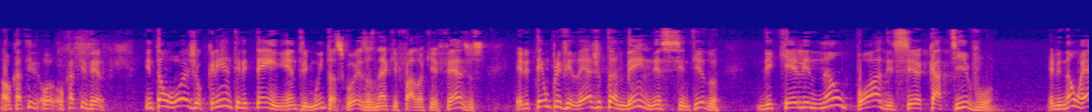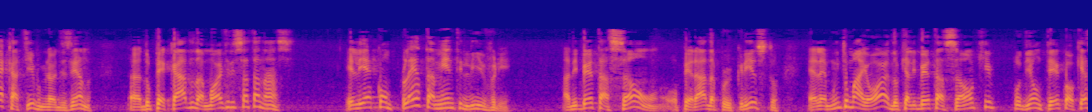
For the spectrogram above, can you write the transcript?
ao cativeiro. Então, hoje, o crente, ele tem, entre muitas coisas, né, que fala aqui Efésios, ele tem um privilégio também, nesse sentido, de que ele não pode ser cativo, ele não é cativo, melhor dizendo, ah, do pecado, da morte de Satanás. Ele é completamente livre. A libertação operada por Cristo, ela é muito maior do que a libertação que podiam ter qualquer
